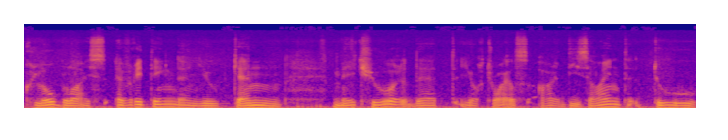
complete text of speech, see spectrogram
globalize everything, then you can make sure that your trials are designed to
